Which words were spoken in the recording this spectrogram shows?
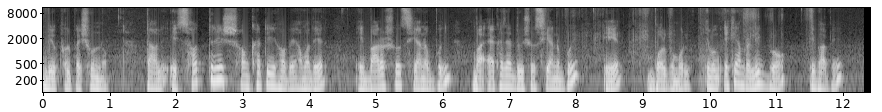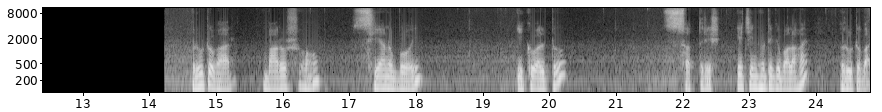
বিয়োগফল পাই শূন্য। তাহলে এই ছত্রিশ সংখ্যাটি হবে আমাদের এই বারোশো ছিয়ানব্বই বা এক হাজার দুইশো ছিয়ানব্বই এর বর্গমূল। এবং একে আমরা লিখব এভাবে, রুট ওভার বারোশো ছিয়ানব্বই ইকুয়াল টু ছত্রিশ। এই চিহ্নটিকে বলা হয় রুট ওভার।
